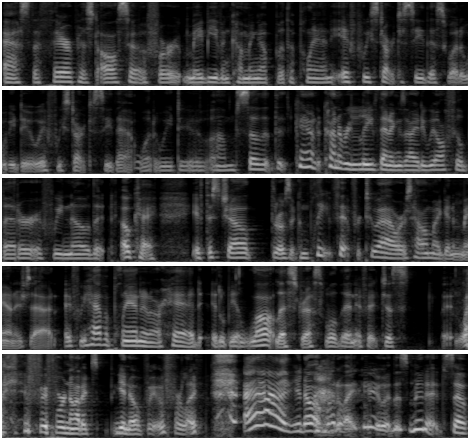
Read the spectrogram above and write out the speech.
ask the therapist also for maybe even coming up with a plan. If we start to see this, what do we do? If we start to see that, what do we do? Um, so that, kind of relieve that anxiety. We all feel better if we know that okay, if this child throws a complete fit for two hours, how am I going to manage that? If we have a plan in our head, it'll be a lot less stressful than if it just like if, if we're not you know if we're like ah you know what do i do in this minute? So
